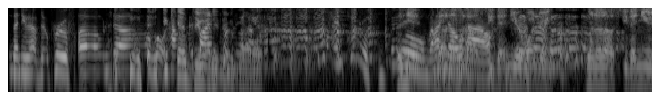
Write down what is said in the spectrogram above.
Then you have no proof. Oh no! You how can't do anything proof? about it. Find proof. Then you- Boom! I no, know no, no, how. See, then you're wondering. No, no, no. See, then you.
